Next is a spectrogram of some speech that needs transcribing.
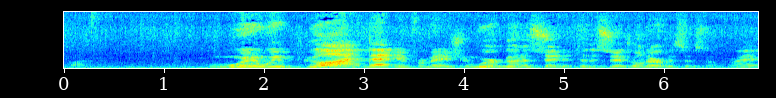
environment. When we've got that information, we're going to send it to the central nervous system, right?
